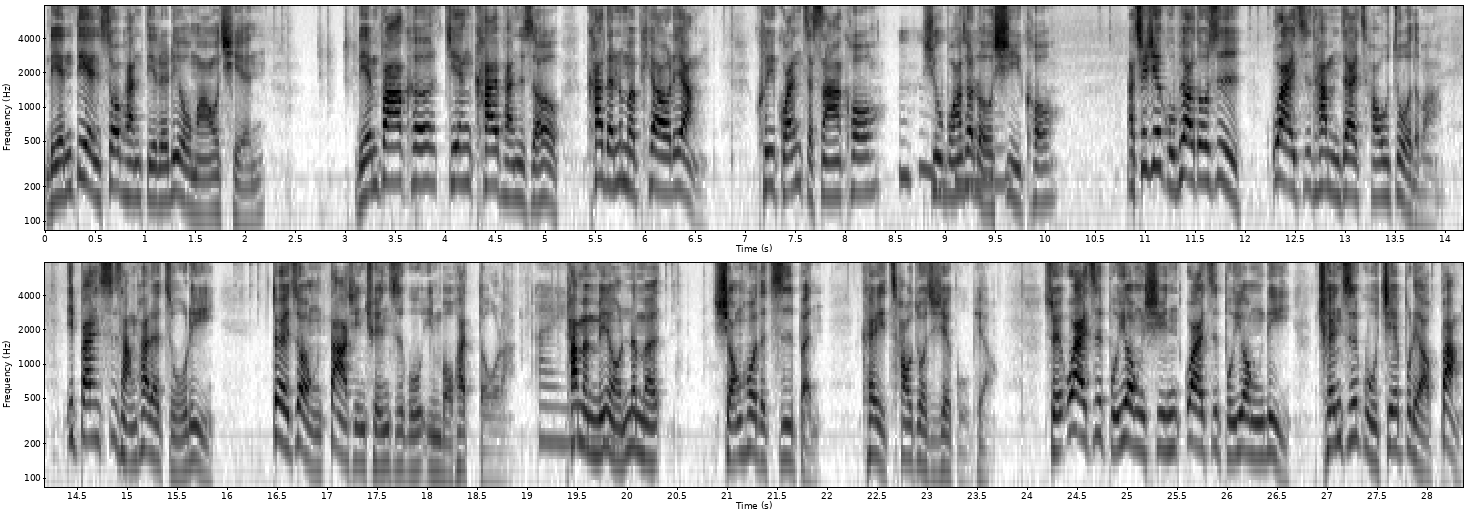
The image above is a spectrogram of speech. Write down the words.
联电收盘跌了六毛钱。联发科今天开盘的时候开的那么漂亮，可以管十三块，收盘说落四块。那这些股票都是外资他们在操作的嘛？一般市场派的主力对这种大型全职股已无法多了，他们没有那么雄厚的资本可以操作这些股票，所以外资不用心，外资不用力，全指股接不了棒。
